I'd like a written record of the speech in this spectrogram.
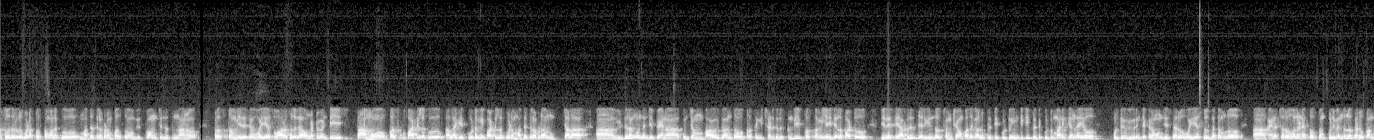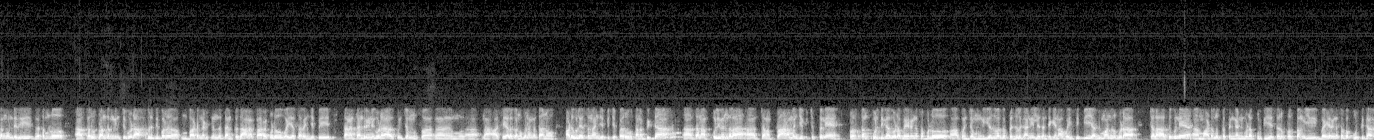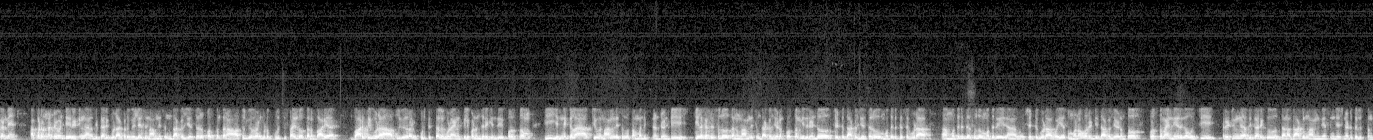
సోదరులు కూడా ప్రస్తుతం వాళ్ళకు మద్దతు తెలపడం ప్రస్తుతం విశ్వం చెందుతున్నాను. ప్రస్తుతం ఏదైతే వైఎస్ వారసులుగా ఉన్నటువంటి తాము పసుపు పార్టీలకు అలాగే కూటమి పార్టీలకు కూడా మద్దతు తెలపడం చాలా ఆ, విడ్డూరంగా ఉందని చెప్పి ఆయన కొంచెం భావోద్వేగంతో ప్రసంగించినట్టు తెలుస్తుంది. ప్రస్తుతం ఈ ఐదేళ్ళ పాటు ఏదైతే అభివృద్ధి జరిగిందో సంక్షేమ పథకాలు ప్రతి కుటుంబ ఇంటికి ప్రతి కుటుంబానికి అందాయో పూర్తిగా వివరించే క్రమం చేశారు. వైఎస్ గతంలో ఆ, ఆయన చొరవ వల్లనే ప్రస్తుతం పులివెందులో కరువు ప్రాంతంగా ఉండేది. గతంలో ఆ కరువు ప్రాంతం నుంచి కూడా అభివృద్ధి బాట నడిచినందుకు దాని ప్రధాన కారకుడు వైఎస్ఆర్ అని చెప్పి తన తండ్రిని కూడా కొంచెం ఆశయాలకు అనుగుణంగా తాను అడుగులేస్తున్నా అని చెప్పి చెప్పారు. తన బిడ్డ ఆ, తన పులివెందల తన ప్రాణం అని చెప్పి చెప్తూనే ప్రస్తుతం పూర్తిగా కూడా బహిరంగ సభలో కొంచెం నియోజకవర్గ ప్రజలు కానీ లేదంటే కైనా వైసీపీ అభిమానులు కూడా చాలా హత్తుకునే మాటలు ప్రసంగాన్ని కూడా పూర్తి చేశారు. ప్రస్తుతం ఈ బహిరంగ సభ పూర్తి కాగానే అక్కడ ఉన్నటువంటి రిటర్నింగ్ అధికారి కూడా అక్కడ వెళ్ళేసి నామినేషన్ దాఖలు చేశారు. ప్రస్తుతం తన ఆస్తుల వివరాలు కూడా పూర్తి స్థాయిలో తన భార్య భారతి కూడా ఆస్తుల వివరాలు పూర్తి స్థాయిలో కూడా ఆయన తెలిపడం జరిగింది. ప్రస్తుతం ఈ ఎన్నికల చివరి నామినేషన్ సంబంధించినటువంటి కీలక దశలో తన నామినేషన్ దాఖలు చేయడం. ప్రస్తుతం ఇది రెండో సెట్ దాఖలు చేశారు. మొదటి దశ కూడా మొదటి దశలో మొదటి సెట్ కూడా వైఎస్ మనోహర్ రెడ్డి దాఖలు చేయడంతో ప్రస్తుతం ఆయన నేరుగా వచ్చి రిటర్నింగ్ అధికారికి తన దాఖలు నామినేషన్ చేసినట్టు తెలుస్తుంది.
